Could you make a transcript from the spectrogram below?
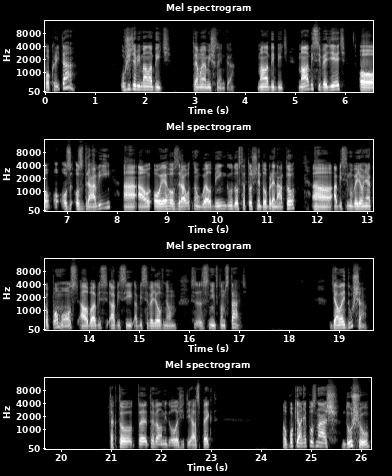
pokrytá? Určite by mala byť. To je moja myšlienka. Mala by byť. Mala by si vedieť o, o, o zdraví a, a o, jeho zdravotnom well-beingu dostatočne dobre na to, a, aby si mu vedel nejako pomôcť, alebo aby aby si, aby si vedel v ňom, s, s ním v tom stáť. Ďalej duša. Tak to, to, je, to je veľmi dôležitý aspekt. Lebo pokiaľ nepoznáš dušu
